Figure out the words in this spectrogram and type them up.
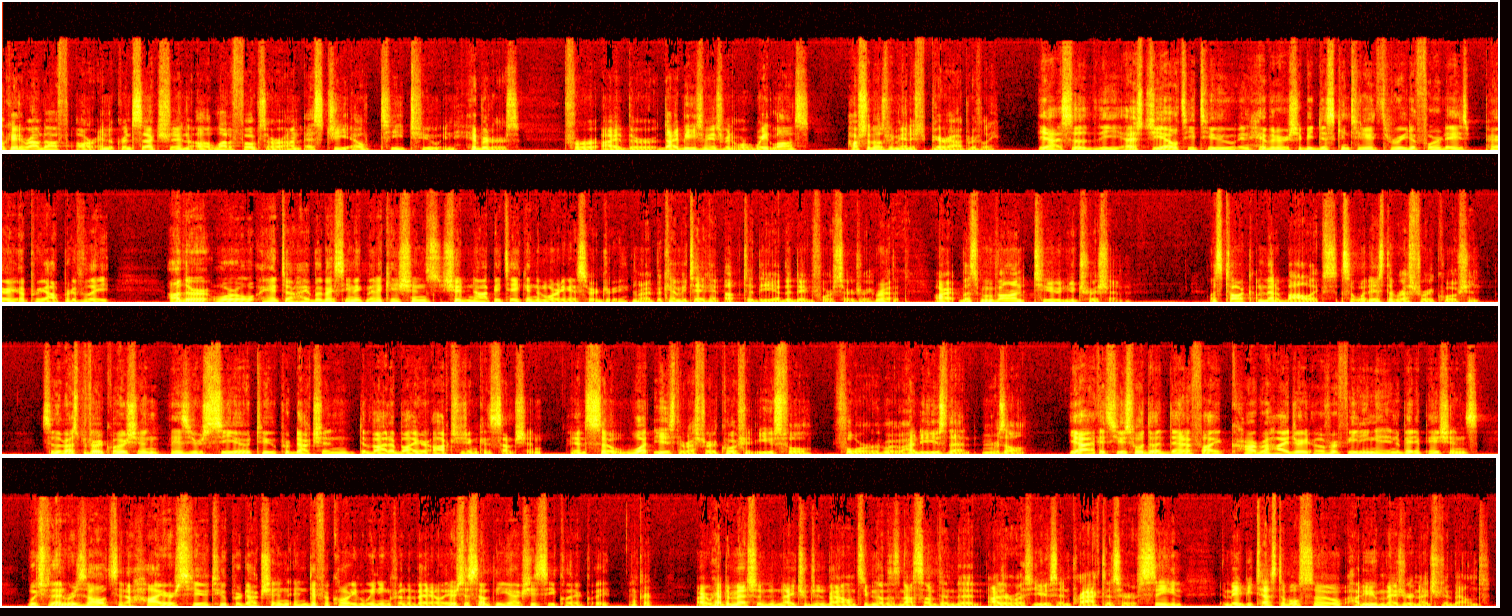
Okay, to round off our endocrine section, a lot of folks are on SGLT2 inhibitors for either diabetes management or weight loss. How should those be managed perioperatively? Yeah, so the SGLT2 inhibitor should be discontinued three to four days peri- uh, preoperatively. Other oral anti-hypoglycemic medications should not be taken the morning of surgery. Right, but can be taken up to the uh, the day before surgery. Right. All right, let's move on to nutrition. Let's talk metabolics. So, what is the respiratory quotient? So the respiratory quotient is your CO2 production divided by your oxygen consumption. And so, what is the respiratory quotient useful for? How do you use that result? Yeah, it's useful to identify carbohydrate overfeeding in intubated patients, which then results in a higher CO2 production and difficulty weaning from the ventilator. This is something you actually see clinically. Okay. All right, we have to mention nitrogen balance, even though this is not something that either of us use in practice or have seen. It may be testable. So, how do you measure nitrogen balance?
